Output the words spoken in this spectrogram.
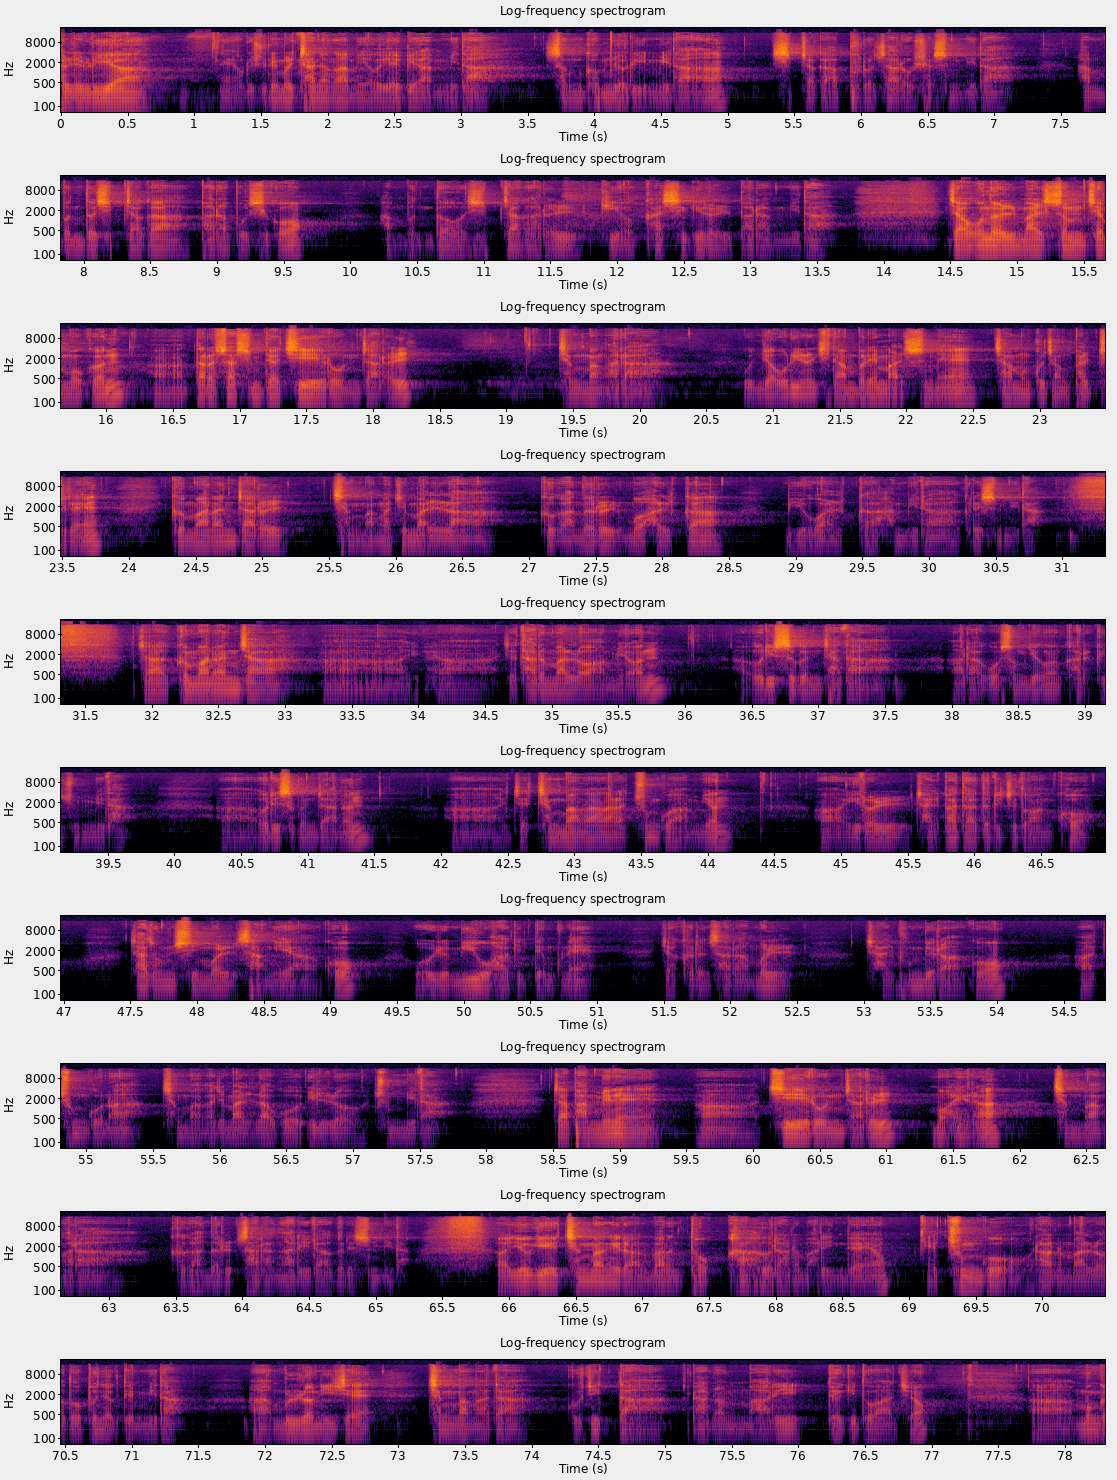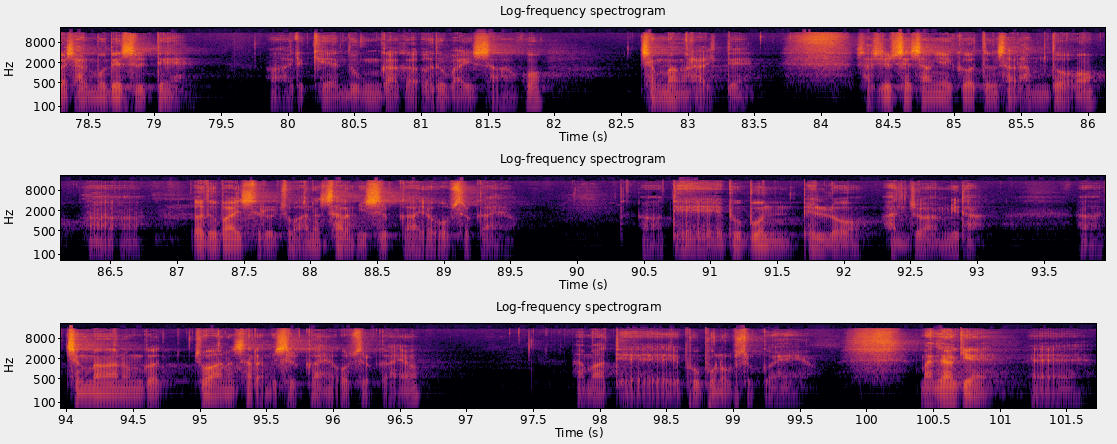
할렐루야. 네, 우리 주님을 찬양하며 예배합니다. 성금요리입니다. 십자가 앞으로 잘 오셨습니다. 한 번 더 십자가 바라보시고 한 번 더 십자가를 기억하시기를 바랍니다. 자, 오늘 말씀 제목은 어, 따라서 하십니다. 지혜로운 자를 책망하라. 이제 우리는 지난번에 말씀에 잠언 9장 8절에 그만한 자를 책망하지 말라. 그가 너를 뭐 할까 미워할까 함이라 그랬습니다. 자, 그만한 자, 아, 아, 이제 다른 말로 하면 어리석은 자다라고 성경은 가르쳐 줍니다. 아, 어리석은 자는 아, 이제 책망하거나 충고하면 아, 이를 잘 받아들이지도 않고 자존심을 상해하고 오히려 미워하기 때문에 자, 그런 사람을 잘 분별하고 아, 충고나 책망하지 말라고 일러 줍니다. 자 반면에 아, 지혜로운 자를 뭐해라 책망하라 그가 너를 사랑하리라 그랬습니다. 아, 여기에 책망이라는 말은 독하흐라는 말인데요, 예, 충고라는 말로도 번역됩니다. 아, 물론 이제 책망하다, 꾸짖다라는 말이 되기도 하죠. 아, 뭔가 잘못했을 때 아, 이렇게 누군가가 어드바이스하고 책망을 할 때 사실 세상에 그 어떤 사람도 아, 어드바이스를 좋아하는 사람 있을까요? 없을까요? 어, 대부분 별로 안 좋아합니다. 아, 책망하는 것 좋아하는 사람 있을까요? 없을까요? 아마 대부분 없을 거예요. 만약에 에,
